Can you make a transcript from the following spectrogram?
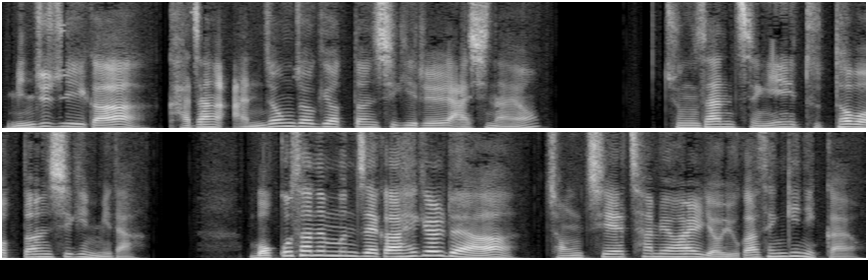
민주주의가 가장 안정적이었던 시기를 아시나요? 중산층이 두텁었던 시기입니다. 먹고 사는 문제가 해결돼야 정치에 참여할 여유가 생기니까요.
